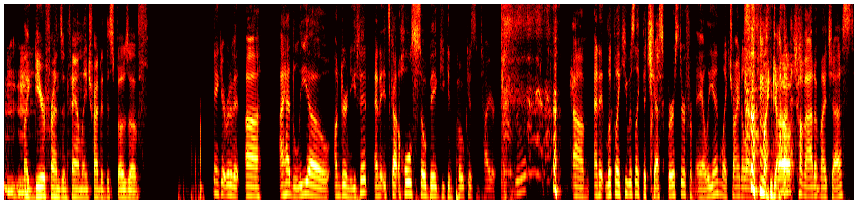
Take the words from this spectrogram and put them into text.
Mhm. like dear friends and family try to dispose of. Can't get rid of it. Uh, I had Leo underneath it, and it's got holes so big he can poke his entire face through it. um, and it looked like he was like the chest burster from Alien, like trying to like oh my god. come out of my chest.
